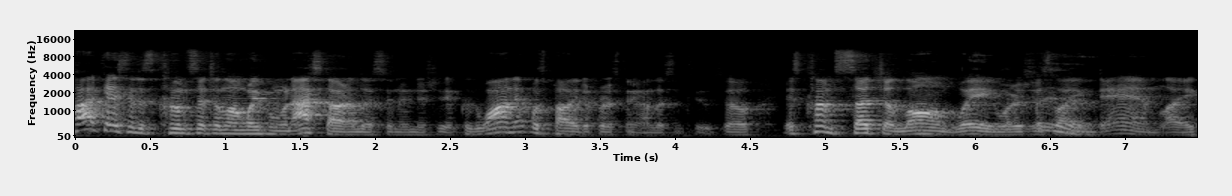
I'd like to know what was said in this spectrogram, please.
podcasting has come such a long way from when I started listening to shit. Because Juan, that was probably the first thing I listened to. So it's come such a long way where it's just like, damn, like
